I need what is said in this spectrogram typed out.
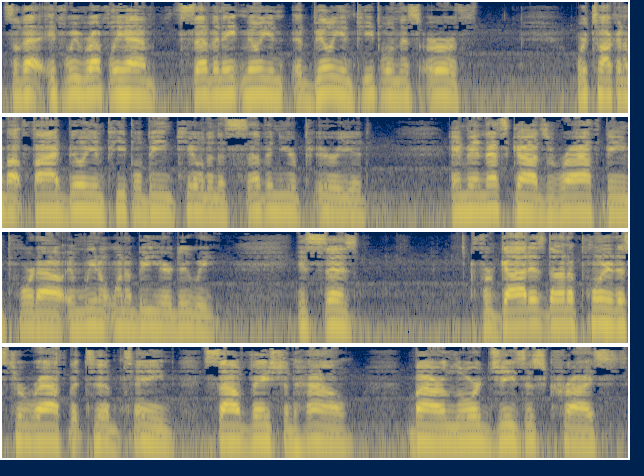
So that if we roughly have seven, eight million, a billion people in this earth, we're talking about 5 billion people being killed in a seven year period. Amen. That's God's wrath being poured out. And we don't want to be here, do we? It says, For God has not appointed us to wrath, but to obtain salvation. How? By our Lord Jesus Christ.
